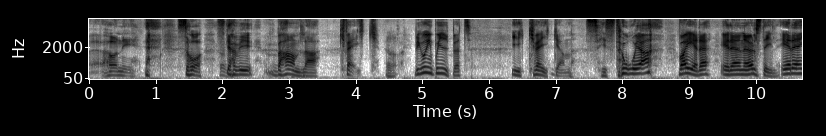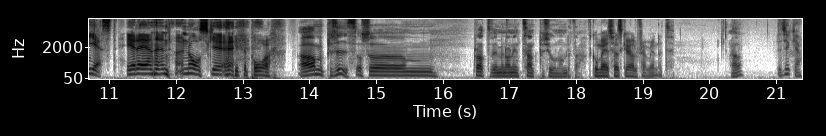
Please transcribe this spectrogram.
eh, hör ni, så ska vi behandla Quake. Ja. Vi går in på djupet i Quakens historia. Vad är det? Är det en ölstil? Är det en gäst? Är det en, en norsk... eh, Hittar på. Ja, men precis. Och så um, pratar vi med någon intressant person om detta. Gå med i Svenska Ölfrämjandet. Det tycker jag.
